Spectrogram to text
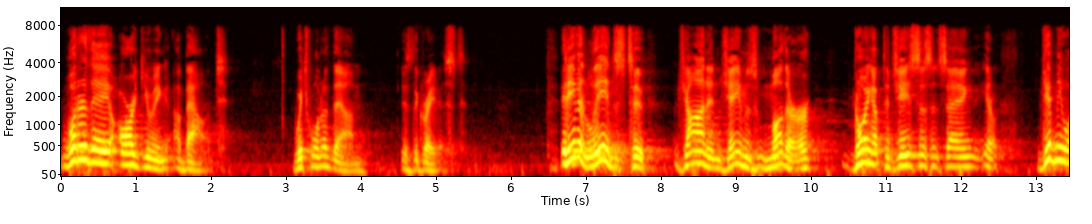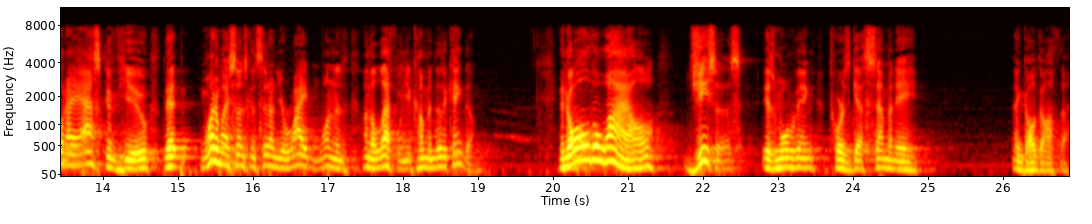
What are they arguing about? Which one of them is the greatest? It even leads to John and James' mother going up to Jesus and saying, You know, give me what I ask of you, that one of my sons can sit on your right and one on the left when you come into the kingdom. And all the while, Jesus is moving towards Gethsemane and Golgotha.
